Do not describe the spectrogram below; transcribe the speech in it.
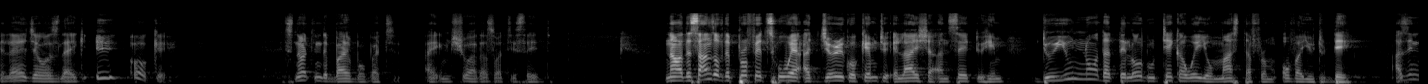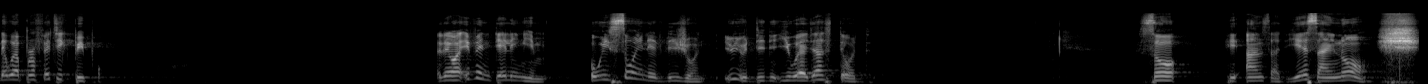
Elijah was like, eh, okay. It's not in the Bible, but I am sure that's what he said. Now, the sons of the prophets who were at Jericho came to Elisha and said to him, Do you know that the Lord will take away your master from over you today? As in, they were prophetic people. They were even telling him, We saw in a vision. You, you didn't, you were just told. So he answered, Yes, I know. Shh.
